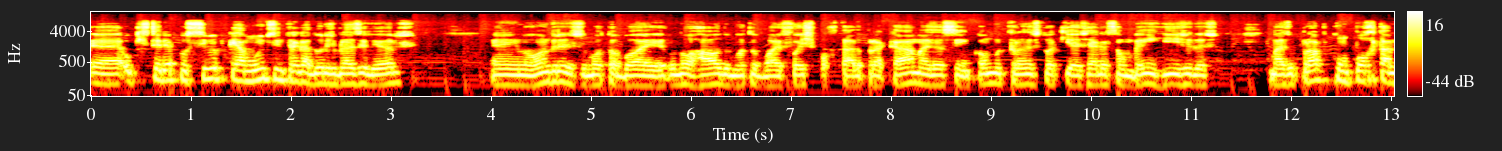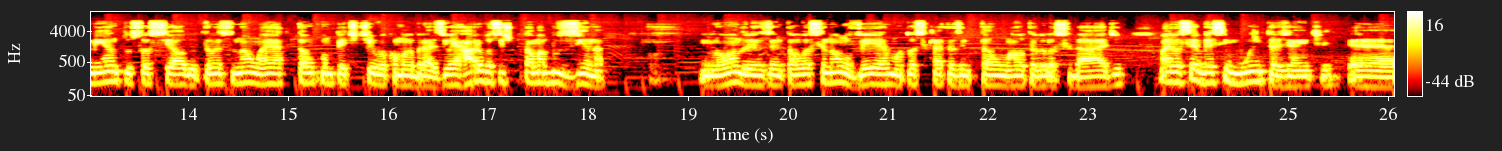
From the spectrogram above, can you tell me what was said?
é, o que seria possível porque há muitos entregadores brasileiros em Londres, o motoboy, o know-how do motoboy foi exportado para cá, mas assim, como o trânsito aqui, as regras são bem rígidas, mas o próprio comportamento social do trânsito não é tão competitivo como no Brasil. É raro você escutar uma buzina em Londres, então você não vê motocicletas em tão alta velocidade, mas você vê sim muita gente é,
